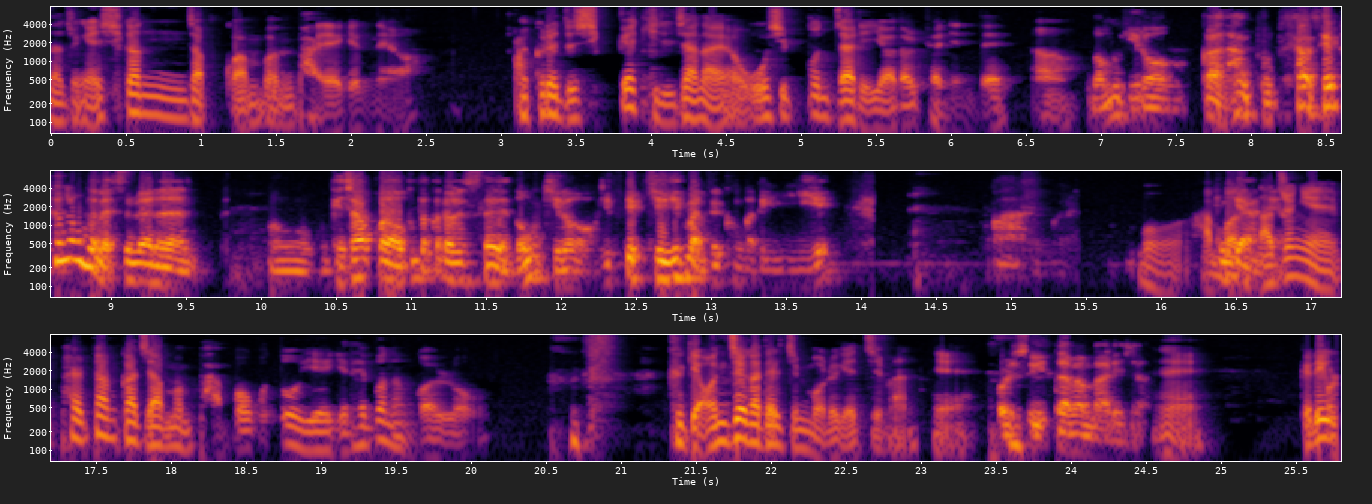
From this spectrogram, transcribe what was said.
나중에 시간 잡고 한번 봐야겠네요. 아 그래도 시- 꽤 길잖아요. 50분짜리 8편인데. 어. 너무 길어. 그러니까 한세 편 정도 냈으면은 어, 괜찮을 거라고 끄덕끄덕 했을 텐데 너무 길어. 이렇게 길게 만들 건가 되게 이게. 와 정말 뭐 한번. 나중에 8편까지 한번 봐보고 또 얘기를 해보는 걸로. 그게 언제가 될진 모르겠지만. 예. 볼 수 있다면 말이죠. 예. 그리고.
